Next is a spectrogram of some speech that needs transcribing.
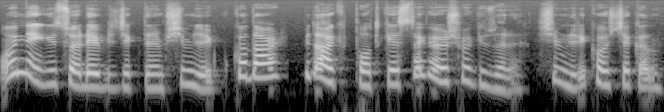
Oyunla ilgili söyleyebileceklerim şimdilik bu kadar. Bir dahaki podcast'te görüşmek üzere. Şimdilik hoşçakalın.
